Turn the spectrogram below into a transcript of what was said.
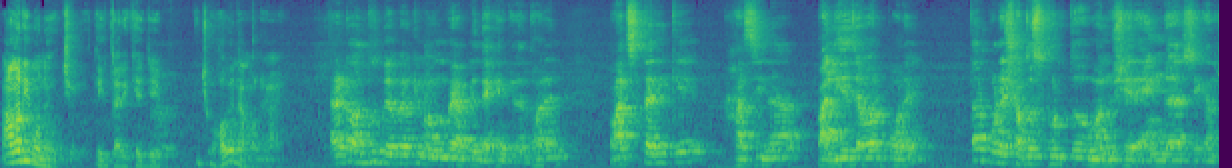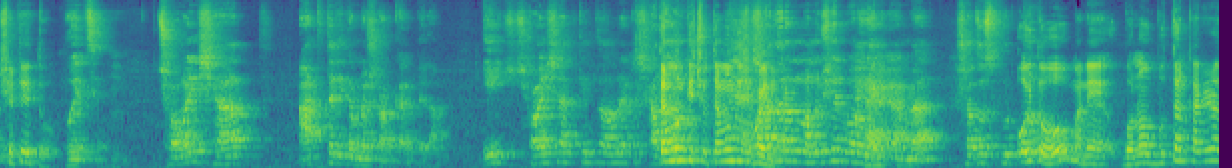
আমারই মনে হচ্ছিল তিন তারিখে যে কিছু হবে না মনে হয়। আর একটা অদ্ভুত ব্যাপার কি মামুন ভাই আপনি দেখেন কিনা? ধরেন পাঁচ তারিখে হাসিনা পালিয়ে যাওয়ার পরে তারপরে স্বতঃস্ফূর্ত মানুষের অ্যাঙ্গার সেখানে সেটাই তো। হয়েছে। ছয় সাত আট তারিখ আমরা সরকার পেলাম। এই ছয় সাত কিন্তু আমরা একটা তেমন কিছু তেমন কিছু হ্যাঁ, হয়নি। সাধারণ মানুষের বরং হ্যাঁ। একটা আমরা স্বতঃস্ফূর্ত ওই তো মানে গণ অভ্যুত্থানকারীরা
